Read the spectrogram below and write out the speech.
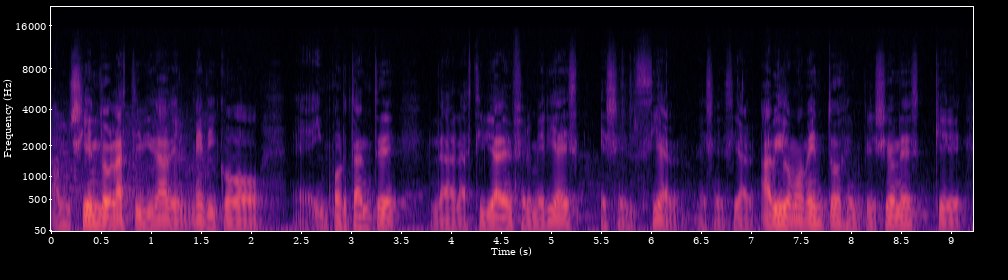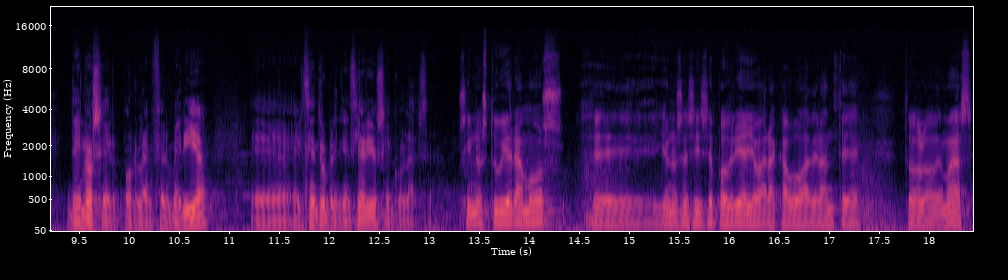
Aun siendo la actividad del médico eh, importante, la, actividad de enfermería es esencial, esencial. Ha habido momentos en prisiones que, de no ser por la enfermería, eh, el centro penitenciario se colapsa. Si no estuviéramos, eh, yo no sé si se podría llevar a cabo adelante todo lo demás.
